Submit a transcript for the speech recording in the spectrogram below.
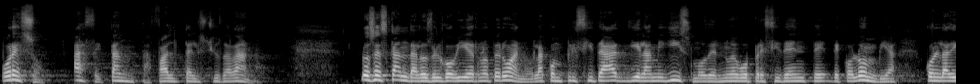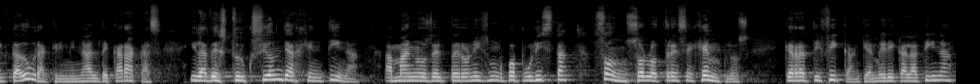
Por eso hace tanta falta el ciudadano. Los escándalos del gobierno peruano, la complicidad y el amiguismo del nuevo presidente de Colombia con la dictadura criminal de Caracas y la destrucción de Argentina a manos del peronismo populista son solo tres ejemplos que ratifican que América Latina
